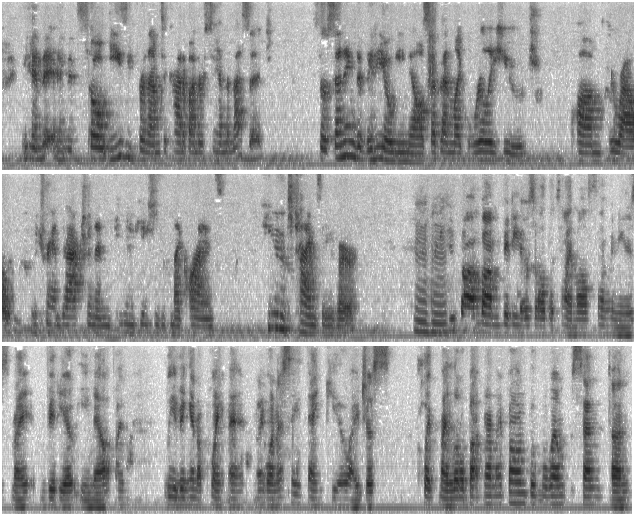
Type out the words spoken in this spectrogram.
and, and it's so easy for them to kind of understand the message. So sending the video emails have been like really huge um, throughout the transaction and communications with my clients. Huge time saver. Mm-hmm. I do BombBomb videos all the time also and use my video email if I'm leaving an appointment and I want to say thank you. I just click my little button on my phone, boom, boom, boom send, done.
